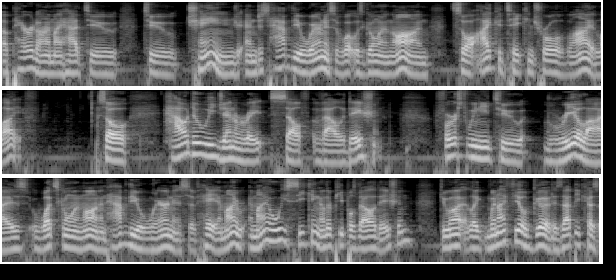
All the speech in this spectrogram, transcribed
a paradigm I had to to change and just have the awareness of what was going on so I could take control of my life. So, how do we generate self validation? First, we need to realize what's going on and have the awareness of hey am i am i always seeking other people's validation do I like when I feel good? Is that because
